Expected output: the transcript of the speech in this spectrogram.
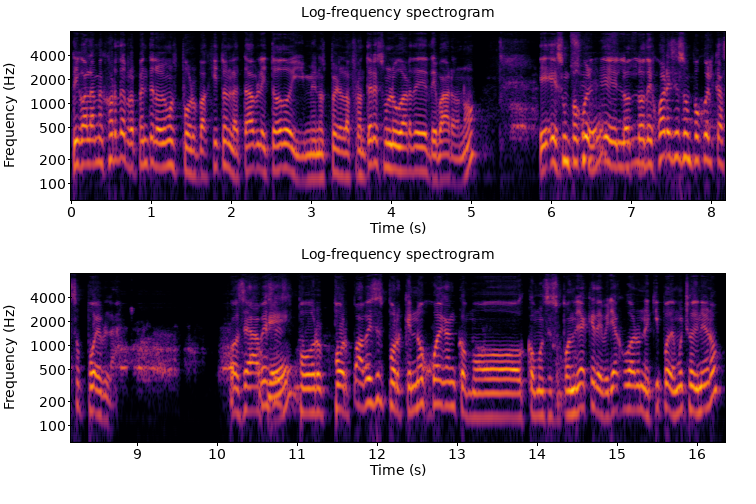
Digo, a lo mejor de repente lo vemos por bajito en la tabla y todo, y menos, pero la frontera es un lugar de, de varo, ¿no? Eh, es un poco, eh, lo, de Juárez es un poco el caso Puebla. O sea, a veces por, por, a veces porque no juegan como, como se supondría que debería jugar un equipo de mucho dinero.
